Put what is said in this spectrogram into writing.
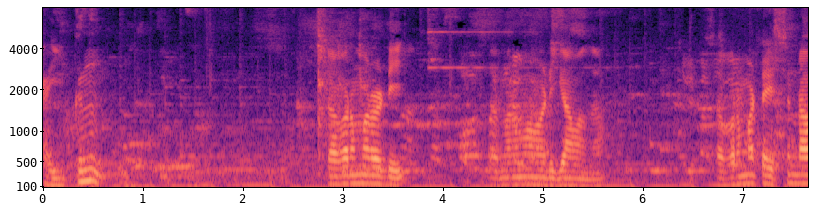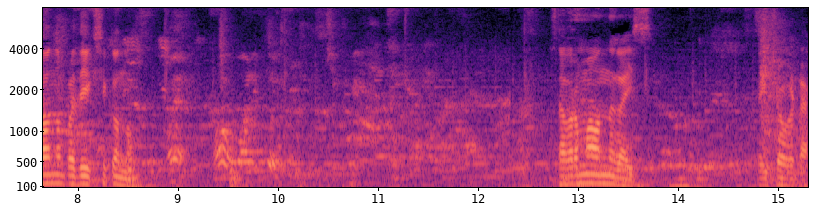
കഴിക്കുന്നു. ഷവർമ റെഡി. ഷവർമ മേടിക്കാൻ വന്ന. ഷവർമ ടേസ്റ്റ് ഉണ്ടാവുമെന്ന് പ്രതീക്ഷിക്കുന്നു. ഷവർമ ഒന്ന് കഴിച്ച് കഴിച്ചോക്കട്ടെ.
